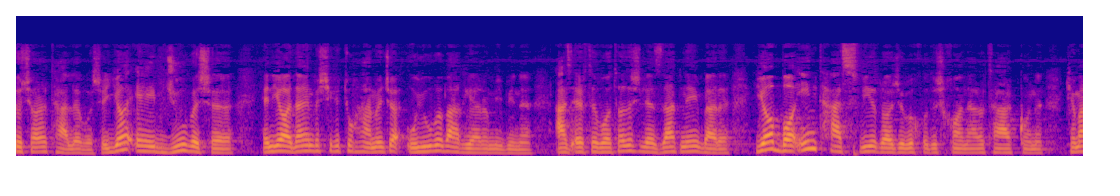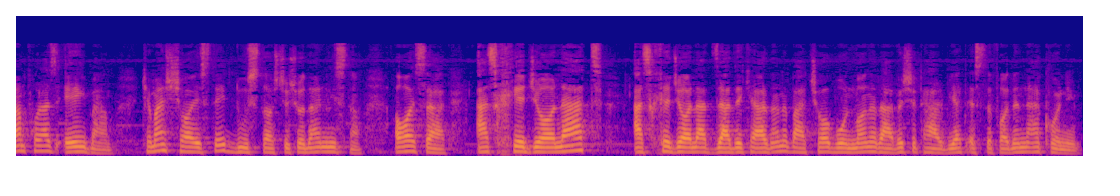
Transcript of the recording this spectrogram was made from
دچار تله باشه. یا عیب جو بشه یعنی یه آدمی بشه که تو همه جا عیوب بقیه رو می‌بینه از ارتباطاتش لذت نمی‌بره. یا با این تصویر راجع به خودش خانه رو ترک کنه که من پر از عیبم که من شایسته دوست داشته شدن نیستم. آقای سعد از خجالت از خجالت زده کردن بچه ها به عنوان روش تربیت استفاده نکنیم.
